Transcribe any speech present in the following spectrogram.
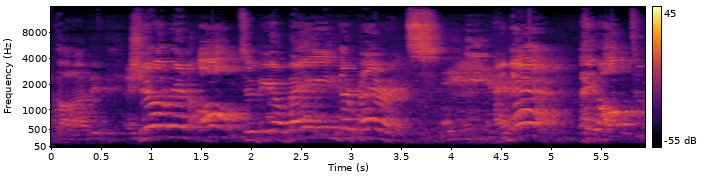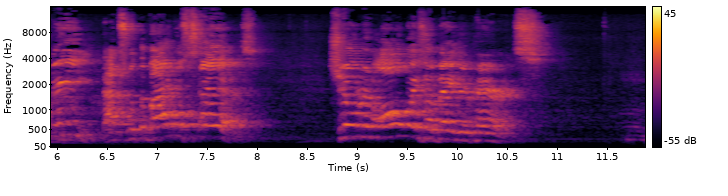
Thought I did. Children ought to be obeying their parents. Amen. They ought to be. That's what the Bible says. Children always obey their parents. Hmm.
